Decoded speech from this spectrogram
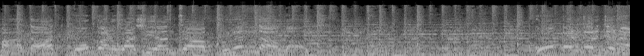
पाहतात कोकण वासियांचा बुलंद आवाज. कोकण गर्जना.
